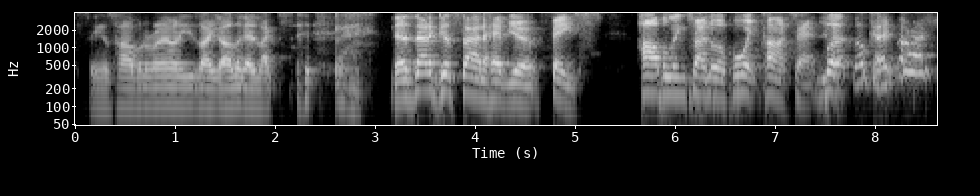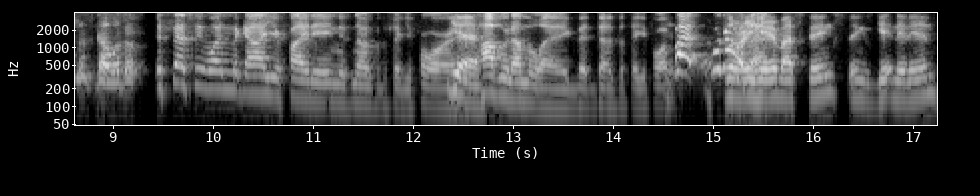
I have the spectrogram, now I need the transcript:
Sting is hobbled around. He's like, oh, look at it. Like, that's not a good sign to have your face hobbling, trying to avoid contact. But okay, all right, let's go with it. Especially when the guy you're fighting is known for the figure four. and Yeah. hobbling on the leg that does the figure four. But we're going flurry with that. here by Sting. Sting's getting it in,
